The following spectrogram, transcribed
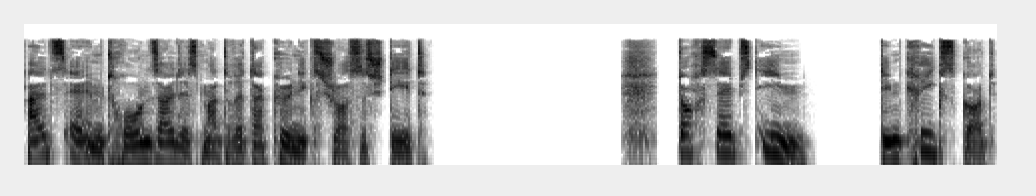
als er im Thronsaal des Madrider Königsschlosses steht. Doch selbst ihm, dem Kriegsgott,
